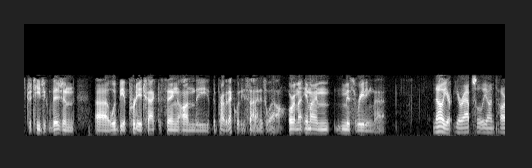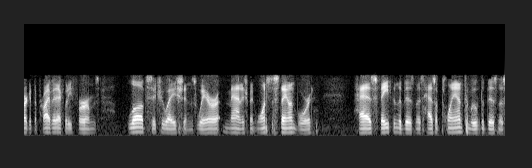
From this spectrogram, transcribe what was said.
strategic vision uh, would be a pretty attractive thing on the, the private equity side as well. Or am I am I misreading that? No, you're you're absolutely on target. The private equity firms love situations where management wants to stay on board, has faith in the business, has a plan to move the business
